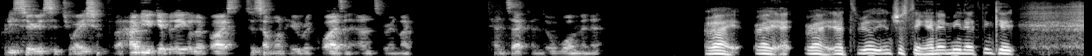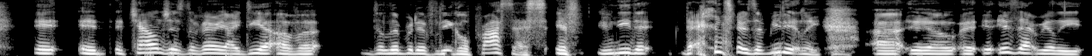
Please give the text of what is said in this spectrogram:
pretty serious situation for how do you give legal advice to someone who requires an answer in like ten seconds or one minute. Right, right, eh, right. That's really interesting, and I mean, I think it it it it challenges the very idea of a deliberative legal process if you need it, the answers immediately. Uh, you know, is that really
